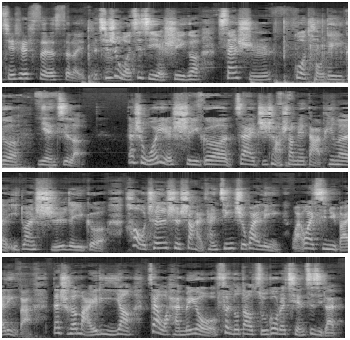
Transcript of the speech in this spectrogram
其实四十四了已经。其实我自己也是一个三十过头的一个年纪了。但是我也是一个在职场上面打拼了一段时日的一个，号称是上海滩精致外领外外企女白领吧。但是和马伊琍一样，在我还没有奋斗到足够的钱自己来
